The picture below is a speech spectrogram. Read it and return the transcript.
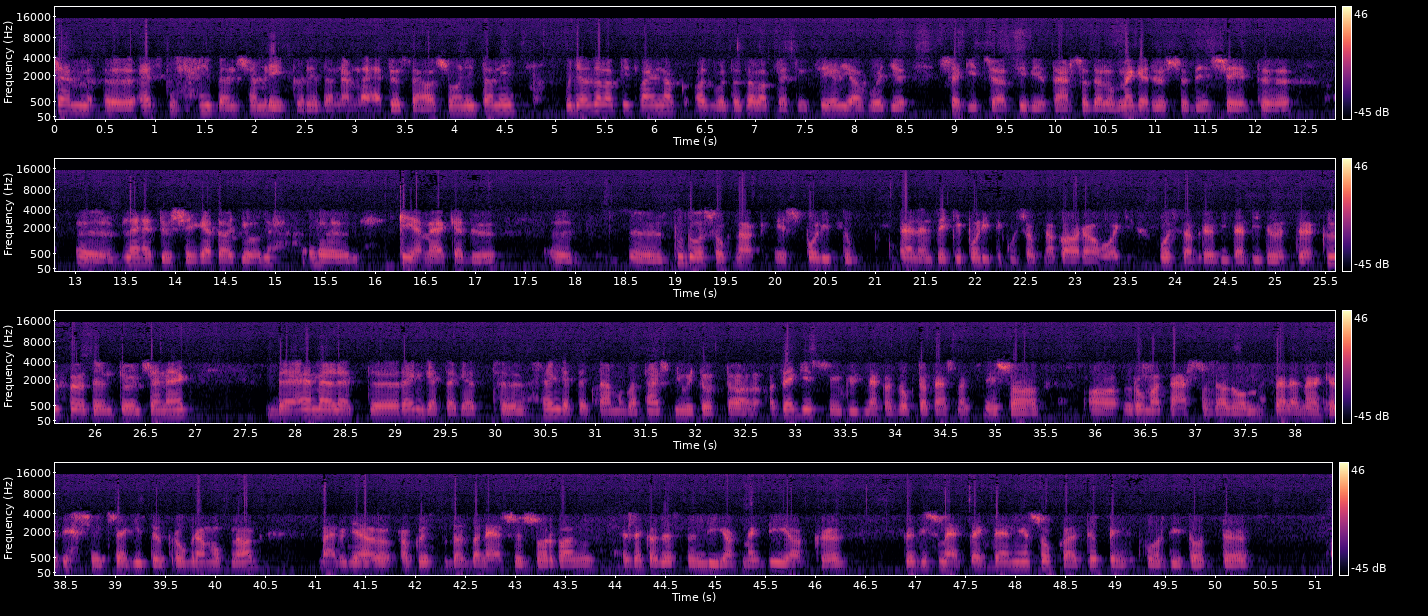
sem ö, eszközeiben, sem légkörében nem lehet összehasonlítani. Ugye az alapítványnak az volt az alapvető célja, hogy segítse a civil társadalom megerősödését, ö, lehetőséget adjon kiemelkedő tudósoknak és politik, ellenzéki politikusoknak arra, hogy hosszabb, rövidebb időt külföldön töltsenek, de emellett rengeteget, rengeteg támogatást nyújtott az egészségügynek, az oktatásnak és a, a roma társadalom felemelkedését segítő programoknak, bár ugye a köztudatban elsősorban ezek az ösztöndíjak meg díjak közismertek, de ennél sokkal több pénzt fordított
